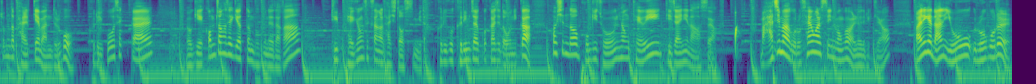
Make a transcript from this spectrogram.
좀 더 밝게 만들고 그리고 색깔 여기에 검정색이었던 부분에다가 뒷 배경 색상을 다시 넣었습니다. 그리고 그림자 효과까지 넣으니까 훨씬 더 보기 좋은 형태의 디자인이 나왔어요. 마지막으로 사용할 수 있는 방법 알려드릴게요. 만약에 나는 이 로고를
